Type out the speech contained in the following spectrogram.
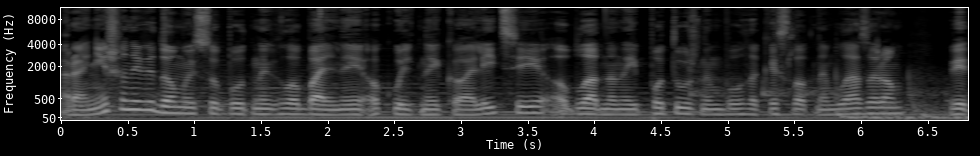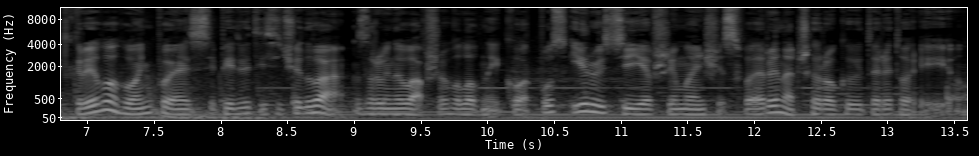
раніше невідомий супутник глобальної окультної коаліції, обладнаний потужним вуглекислотним лазером, відкрив вогонь по SCP-2002, зруйнувавши головний корпус і розсіявши менші сфери над широкою територією.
